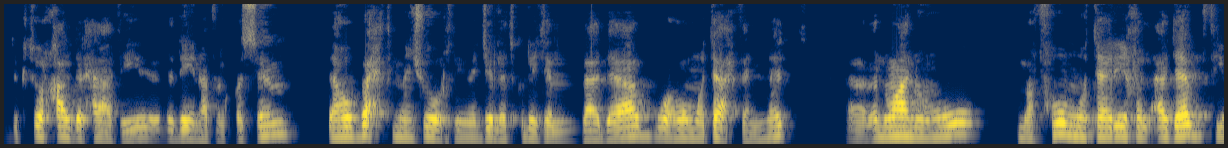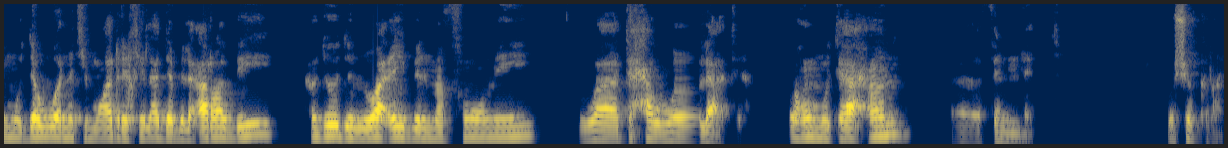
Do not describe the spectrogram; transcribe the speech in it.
الدكتور خالد الحافي لدينا في القسم له بحث منشور في مجلة كلية الآداب وهو متاح في النت. عنوانه مفهوم تاريخ الأدب في مدونة مؤرخ الأدب العربي حدود الوعي بالمفهوم وتحولاته. وهو متاح في النت. وشكرا.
